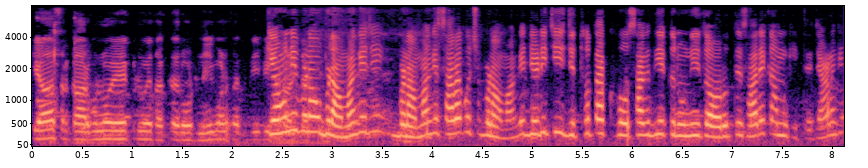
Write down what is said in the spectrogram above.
ਕਿਆ ਸਰਕਾਰ ਵੱਲੋਂ ਇਹ ਕੜੂਏ ਤੱਕ ਰੋਡ ਨਹੀਂ ਬਣ ਸਕਦੀ ਵੀ ਕਿਉਂ ਨਹੀਂ ਬਣਾਉ ਬਣਾਵਾਂਗੇ ਜੀ ਬਣਾਵਾਂਗੇ ਸਾਰਾ ਕੁਝ ਬਣਾਵਾਂਗੇ। ਜਿਹੜੀ ਚੀਜ਼ ਜਿੱਥੋਂ ਤੱਕ ਹੋ ਸਕਦੀ ਹੈ ਕਾਨੂੰਨੀ ਤੌਰ ਉੱਤੇ ਸਾਰੇ ਕੰਮ ਕੀਤੇ ਜਾਣਗੇ।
